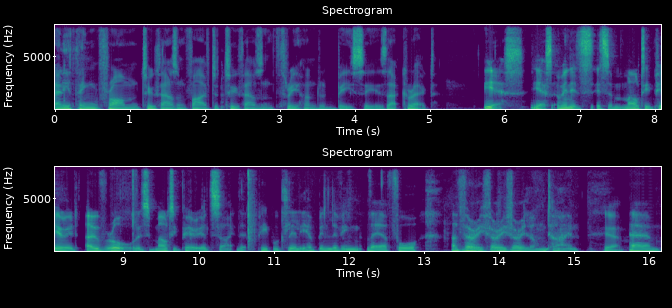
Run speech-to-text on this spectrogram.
anything from 2005 to 2300 BC. Is that correct? Yes, yes. I mean, it's it's a multi-period overall. It's a multi-period site that people clearly have been living there for a very, very, very long time. Yeah. Um,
